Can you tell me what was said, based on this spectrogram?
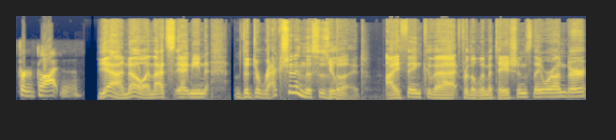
forgotten. Yeah, no, and that's I mean, the direction in this is good. I think that for the limitations they were under,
